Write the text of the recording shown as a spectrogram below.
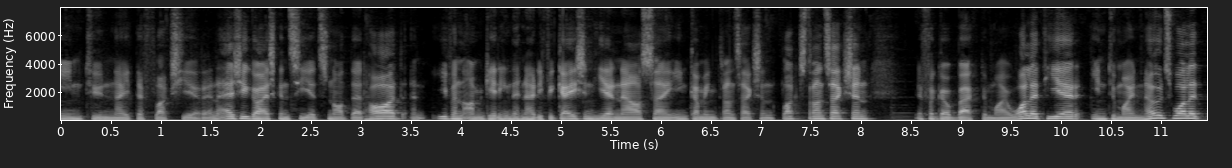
into native Flux here. And as you guys can see, it's not that hard. And even I'm getting the notification here now saying incoming transaction, Flux transaction. If I go back to my wallet here, into my nodes wallet,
